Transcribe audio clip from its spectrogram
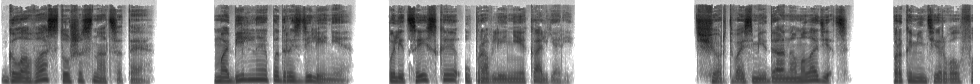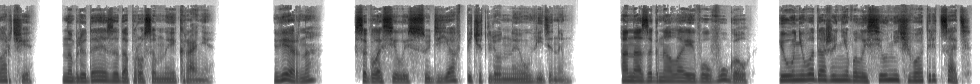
Глава 116. Мобильное подразделение. Полицейское управление Кальяри. «Черт возьми, да она молодец», — прокомментировал Фарчи, наблюдая за допросом на экране. «Верно», — согласилась судья, впечатленная увиденным. Она загнала его в угол, и у него даже не было сил ничего отрицать.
